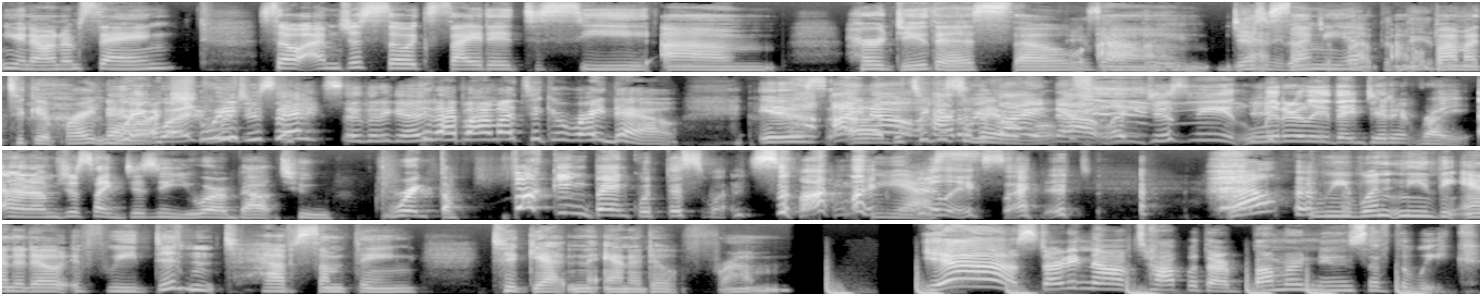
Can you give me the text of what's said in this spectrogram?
You know what I'm saying? So I'm just so excited to see um, her do this. So Exactly. um, yeah, sign me up. I'm gonna buy my ticket right now. Wait, what would you say? Say that again. Can I buy my ticket right now? Is uh, I know. the How tickets do we available? buy it now? Like Disney, literally, they did it right, and I'm just like Disney. You are about to break the fucking bank with this one. So I'm like Yes. really excited. well, we wouldn't need the antidote if we didn't have something to get an antidote from. Yeah, starting now up top with our bummer news of the week.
